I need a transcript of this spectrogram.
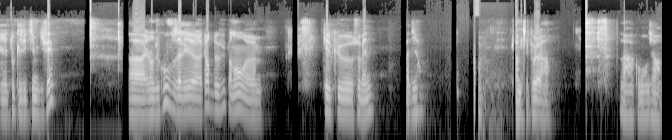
les- toutes les victimes qu'il fait. Euh, et donc du coup, vous allez euh, la perdre de vue pendant euh, quelques semaines, on va dire. C'est un petit peu la, la comment dire,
